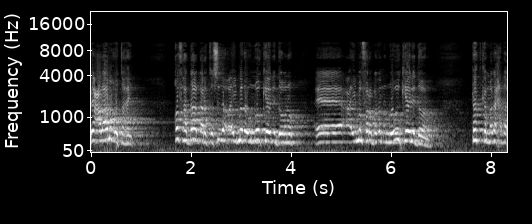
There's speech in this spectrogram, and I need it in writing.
bay calaamo u tahay. Qof haddaad aragto sida a'immada uu noo keeni doono a'imo fara badan uu nooga keeni doono dadka madaxda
